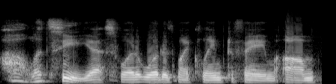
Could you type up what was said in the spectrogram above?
Ah, let's see. Yes, what what is my claim to fame? Um,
